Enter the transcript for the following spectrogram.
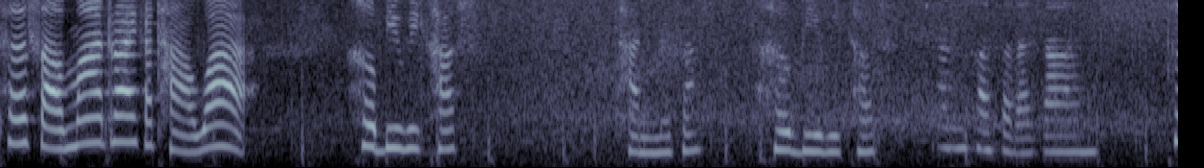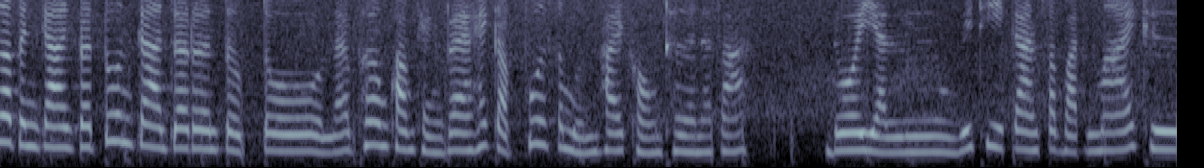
เธอสามารถไล่คาถาว่า Herbivicus ทันไหมจ๊ะ Herbivicus ท่านค่ะศาสตราจารย์เพื่อเป็นการกระตุ้นการเจริญเติบโต และเพิ่มความแข็งแรงให้กับพืชสมุนไพรของเธอนะจ๊ะ โดยอย่าลืมวิธีการสะบัดไม้คือ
